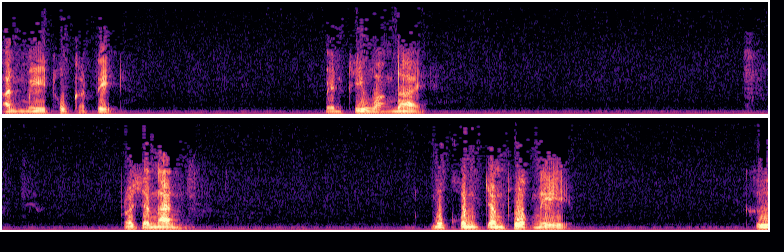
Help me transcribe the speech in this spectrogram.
อันมีทุกขติ เป็นที่หวังได้ เพราะฉะนั้น บุคคลจำพวกนี้ คือ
